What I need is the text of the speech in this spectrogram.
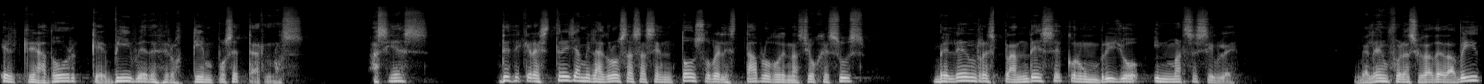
el Creador que vive desde los tiempos eternos. Así es. Desde que la estrella milagrosa se asentó sobre el establo donde nació Jesús, Belén resplandece con un brillo inmarcesible. Belén fue la ciudad de David,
